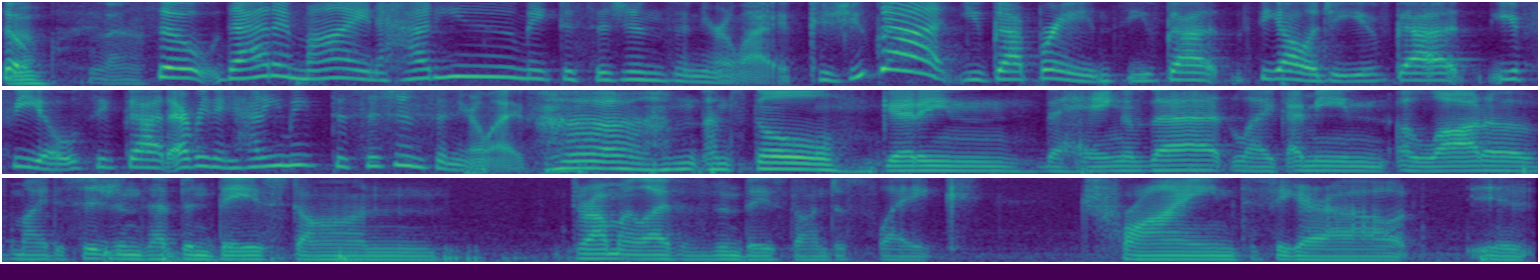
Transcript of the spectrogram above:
so Yeah. so that in mind, how do you make decisions in your life? Because you've got you've got brains, you've got theology, you've got your feels, you've got everything. How do you make decisions in your life? Uh, I'm, I'm still getting the hang of that. Like, I mean, a lot of my decisions have been based on, throughout my life, have been based on just like trying to figure out. It,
